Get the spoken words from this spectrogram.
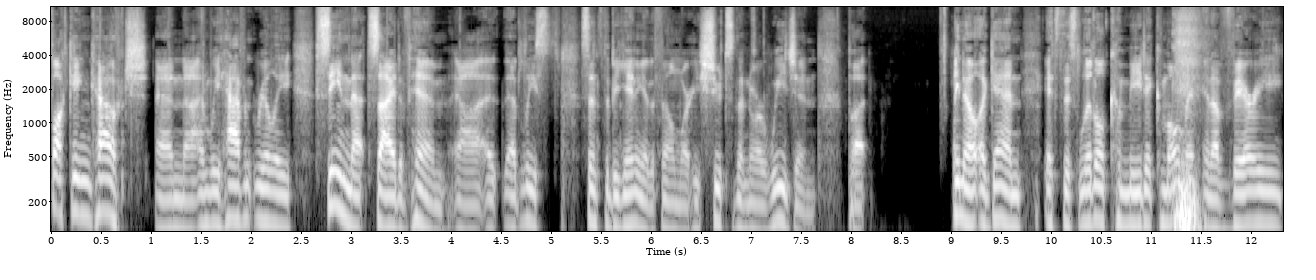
fucking couch," and uh, and we haven't really seen that side of him, uh, at, at least since the beginning of the film, where he shoots the Norwegian. But you know, again, it's this little comedic moment in a very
